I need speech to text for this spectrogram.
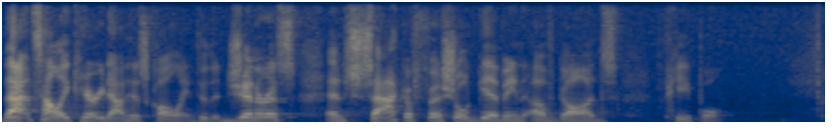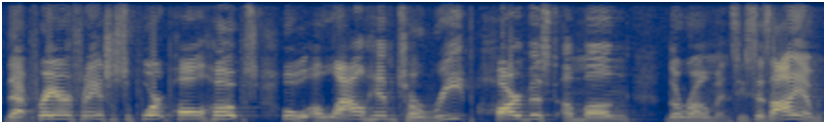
That's how he carried out his calling, through the generous and sacrificial giving of God's people. That prayer and financial support, Paul hopes, will allow him to reap harvest among the Romans. He says, I am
